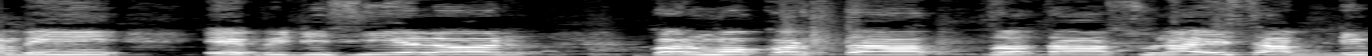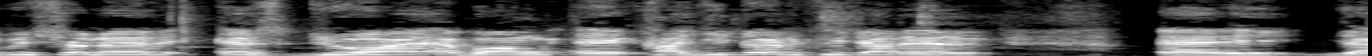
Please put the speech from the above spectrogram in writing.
আমি এপিডিসিএল এর কর্মকর্তা তথা সোনাই সাব ডিভিশনের এসডিও এবং এই খাজিডর ফিটারের এই যে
